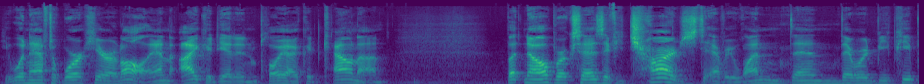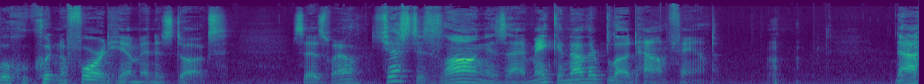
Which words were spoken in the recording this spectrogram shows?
He wouldn't have to work here at all, and I could get an employee I could count on. But no, Brooke says if he charged everyone, then there would be people who couldn't afford him and his dogs. Says, well, just as long as I make another bloodhound fan. nah,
